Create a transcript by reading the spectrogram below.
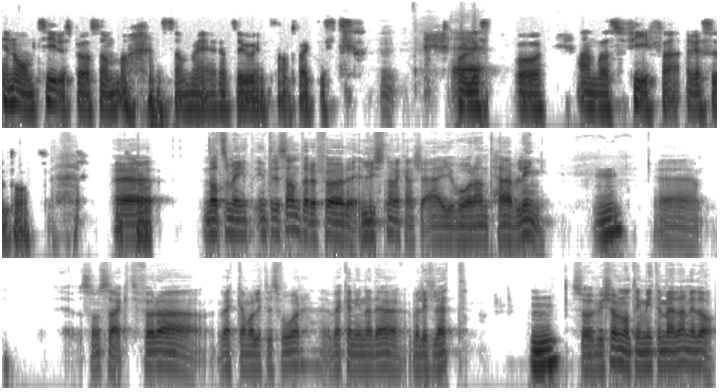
Enormt sidospår som, som är rätt så ointressant faktiskt. Mm. och eh. på andras FIFA-resultat. Eh, något som är intressantare för lyssnarna kanske är ju våran tävling. Mm. Eh, som sagt, förra veckan var lite svår, veckan innan det väldigt lätt. Mm. Så vi kör någonting mittemellan idag.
